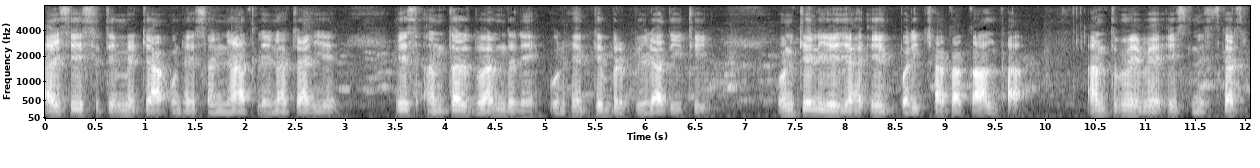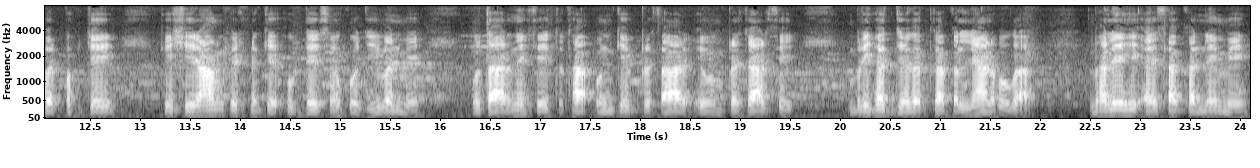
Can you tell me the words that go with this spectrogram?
ऐसी स्थिति में क्या उन्हें संन्यास लेना चाहिए? इस अंतर्द्वंद ने उन्हें तीव्र पीड़ा दी थी। उनके लिए यह एक परीक्षा का काल था। अंत में वे इस निष्कर्ष पर पहुँचे कि श्री रामकृष्ण के उपदेशों को जीवन में उतारने से तथा उनके प्रसार एवं प्रचार से बृहद जगत का कल्याण होगा। भले ही ऐसा करने में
